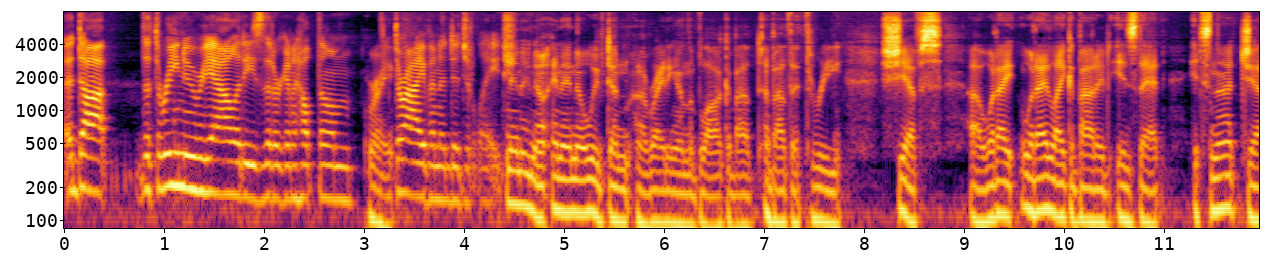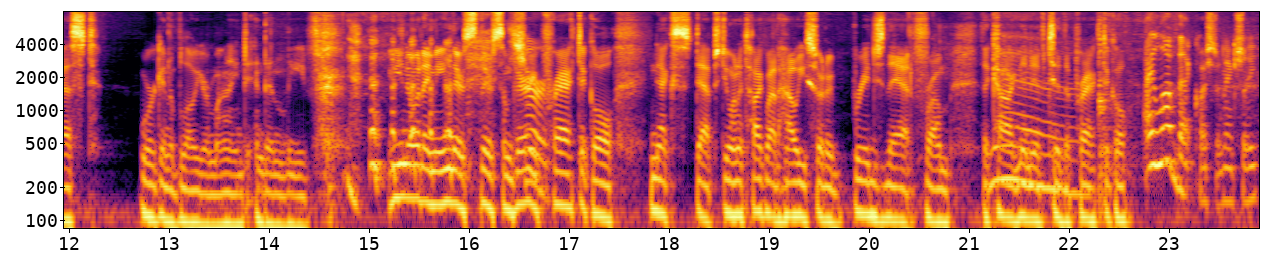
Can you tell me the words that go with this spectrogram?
adopt the three new realities that are going to help them Right. thrive in a digital age. And I know, and I know we've done uh, writing on the blog about about the three shifts. Uh, what I what I like about it is that it's not just we're going to blow your mind and then leave. you know what I mean? There's there's some very Sure. practical next steps. Do you want to talk about how you sort of bridge that from the cognitive to the practical? I love that question actually.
